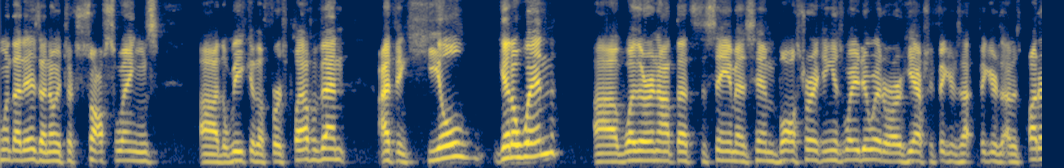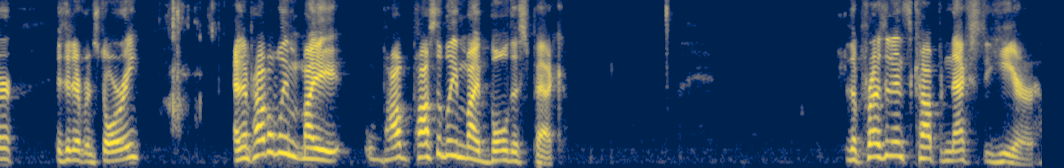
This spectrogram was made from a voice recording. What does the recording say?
what that is, I know he took soft swings uh, the week of the first playoff event. I think he'll get a win. Uh, whether or not that's the same as him ball striking his way to it, or he actually figures out figures out his putter, is a different story. And then probably my possibly my boldest pick, the President's Cup next year.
